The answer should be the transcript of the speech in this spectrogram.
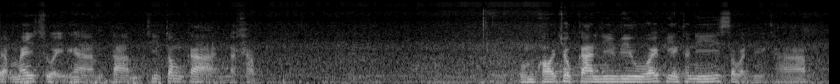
จะไม่สวยงามตามที่ต้องการนะครับ ผมขอจบการรีวิวไว้เพียงเท่านี้ สวัสดีครับ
